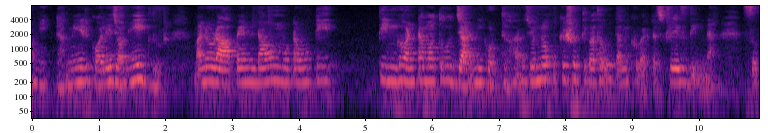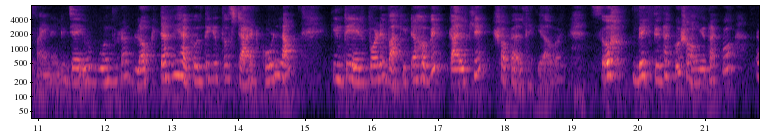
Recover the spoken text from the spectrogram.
অনেকটা, মেয়ের কলেজ অনেক দূর। মানে ওর আপ অ্যান্ড ডাউন মোটামুটি তিন ঘণ্টা মতো জার্নি করতে হয়। ওই জন্য ওকে সত্যি কথা বলতে আমি খুব একটা স্ট্রেস দিই না। সো ফাইনালি যাই হোক বন্ধুরা ব্লগটা আমি এখন থেকে তো স্টার্ট করলাম, কিন্তু এরপরে বাকিটা হবে কালকে সকাল থেকে আবার। সো দেখতে থাকো, সঙ্গে থাকো, আর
